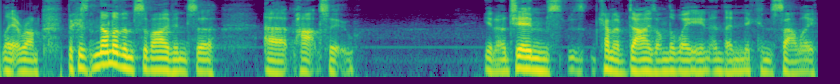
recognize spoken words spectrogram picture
later on because none of them survive into uh, part two. You know, James kind of dies on the way in, and then Nick and Sally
